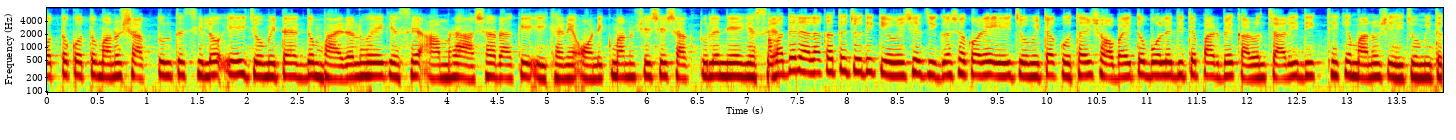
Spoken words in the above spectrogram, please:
কত কত মানুষ শাক তুলতেছিল। এই জমিটা একদম ভাইরাল হয়ে গেছে। আমরা আসার আগে এখানে অনেক মানুষ এসে শাক তুলে নিয়ে গেছে। আমাদের এলাকাতে যদি কেউ এসে জিজ্ঞাসা করে, এই জমিটা কোথায়? সবাই তো বলে দিতে পারবে। কারণ চারিদিক থেকে মানুষ এই জমিতে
